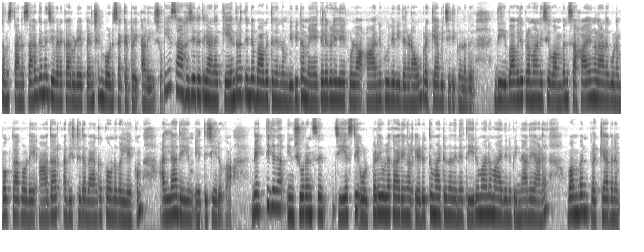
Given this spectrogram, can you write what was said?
സംസ്ഥാന സഹകരണ ജീവനക്കാരുടെ പെൻഷൻ ബോർഡ് സെക്രട്ടറി അറിയിച്ചു. ഈ സാഹചര്യത്തിലാണ് കേന്ദ്രത്തിന്റെ ഭാഗത്തു നിന്നും വിവിധ മേഖലകളിലേക്കുള്ള ആനുകൂല്യ വിതരണവും പ്രഖ്യാപിച്ചിരിക്കുന്നത്. ദീപാവലി പ്രമാണിച്ച് വമ്പൻ സഹായങ്ങളാണ് ഗുണഭോക്താക്കളുടെ ആധാർ അധിഷ്ഠിത ബാങ്ക് അക്കൗണ്ടുകളിലേക്കും അല്ലാതെയും എത്തിച്ചേരുക. വ്യക്തിഗത ഇൻഷുറൻസിൽ ജി എസ് ടി ഉൾപ്പെടെയുള്ള കാര്യങ്ങൾ എടുത്തുമാറ്റുന്നതിന് തീരുമാനമായതിന് പിന്നാലെയാണ് വമ്പൻ പ്രഖ്യാപനം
